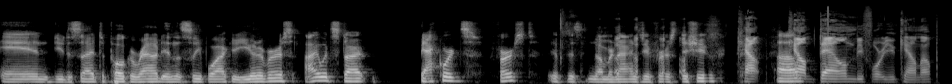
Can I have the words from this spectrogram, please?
and you decide to poke around in the Sleepwalker universe, I would start backwards first if this number nine is your first issue. Count uh, count down before you count up.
